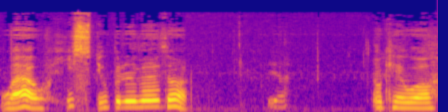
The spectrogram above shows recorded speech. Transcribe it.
Wow, he's stupider than I thought. Yeah. Okay, well,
